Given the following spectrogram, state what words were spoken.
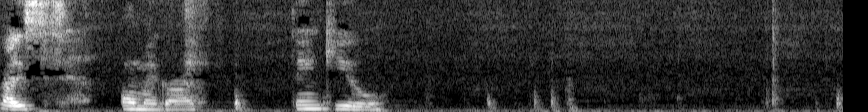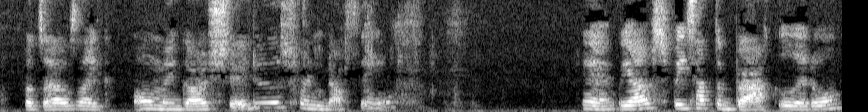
Guys, oh my god. Thank you. But I was like, oh my gosh, should I do this for nothing? Yeah, we have space at the back a little.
